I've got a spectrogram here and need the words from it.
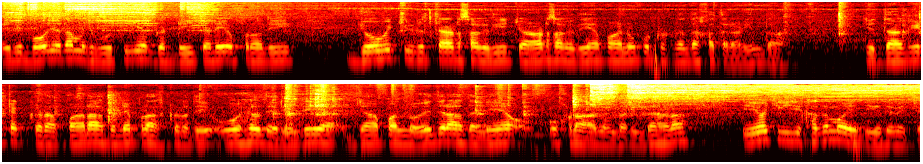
ਇਹਦੀ ਬਹੁਤ ਜ਼ਿਆਦਾ ਮਜ਼ਬੂਤੀ ਹੈ ਗੱਡੀ ਚੜੇ ਉੱਪਰੋਂ ਦੀ। ਜੋ ਵੀ ਚੀੜ ਚੜ ਸਕਦੀ ਹੈ ਚਾੜ ਸਕਦੇ ਆ, ਆਪਾਂ ਇਹਨੂੰ ਕੋਈ ਟੁੱਟਣ ਦਾ ਖਤਰਾ ਨਹੀਂ ਹੁੰਦਾ। ਜਿੱਦਾਂ ਕਿ ਢੱਕਣ ਆਪਾਂ ਰੱਖ ਦਿੰਦੇ ਪਲਾਸਟਿਕ ਦੇ, ਉਹ ਹਿਲਦੇ ਰਹਿੰਦੇ ਆ। ਜਾਂ ਆਪਾਂ ਲੋਹੇ ਦੇ ਰੱਖ ਦਿੰਦੇ ਆ ਉਹ ਖੜਾਕ ਆਉਂਦਾ ਰਹਿੰਦਾ, ਹਨਾ। ਇਹ ਉਹ ਚੀਜ਼ ਖਤਮ ਹੋ ਜਾਂਦੀ ਇਹਦੇ ਵਿੱਚ।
